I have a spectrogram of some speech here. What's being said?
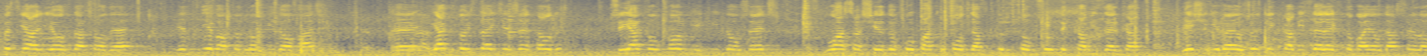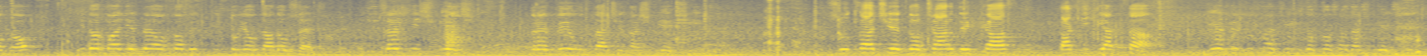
specjalnie oznaczone, więc nie ma co kombinować. E, Jak ktoś znajdzie żeton, czy jakąkolwiek inną rzecz, zgłasza się do chłopaków od nas, którzy są w żółtych kamizelkach. Jeśli nie mają żółtych kamizelek, to mają nasze logo i normalnie te osoby spisują daną rzecz. Wszelkie śmieci, które wy uznacie za śmieci, wrzucacie do czarnych kas, takich jak ta. Nie wyrzucacie ich do kosza na śmieci,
